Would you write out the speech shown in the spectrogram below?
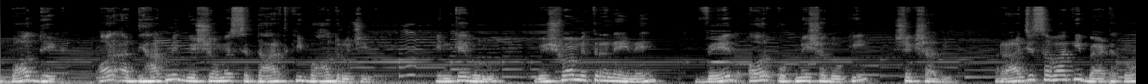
बौद्धिक और आध्यात्मिक विषयों में सिद्धार्थ की बहुत रुचि। थी इनके गुरु विश्वामित्र ने इन्हें वेद और उपनिषदों की शिक्षा दी। राज्यसभा की बैठकों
